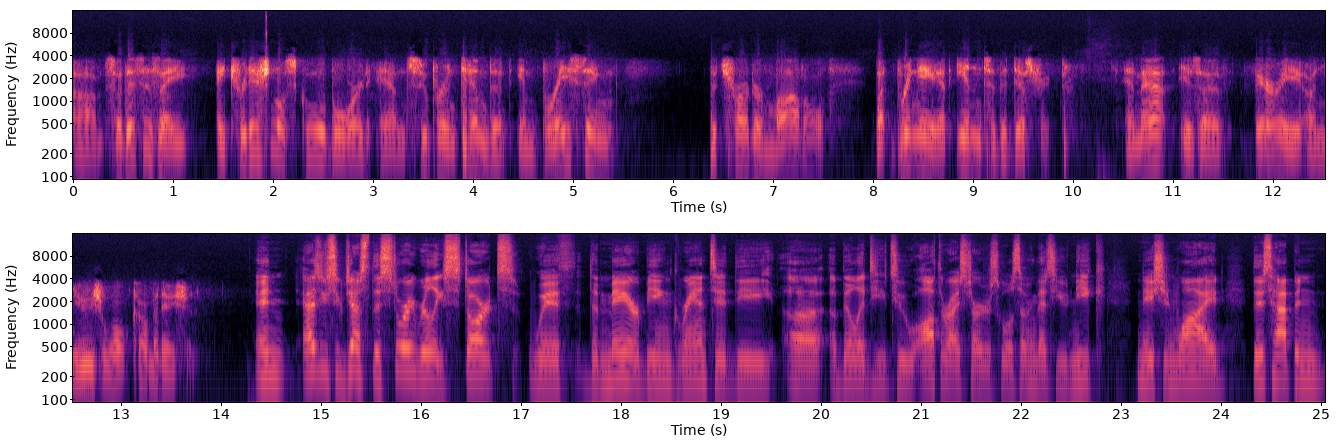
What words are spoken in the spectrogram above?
Um, so this is a, a traditional school board and superintendent embracing the charter model, but bringing it into the district. And that is a very unusual combination. And as you suggest, the story really starts with the mayor being granted the uh, ability to authorize charter schools, something that's unique nationwide. This happened,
